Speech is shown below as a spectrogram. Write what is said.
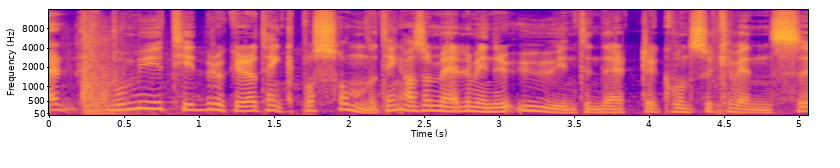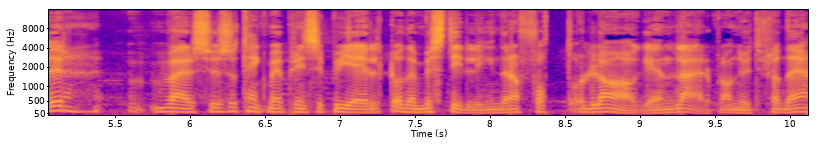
er, hvor mye tid bruker dere å tenke på sånne ting? Altså mer eller mindre uintenderte konsekvenser versus å tenke mer prinsipielt og den bestillingen dere har fått, å lage en læreplan ut fra det?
